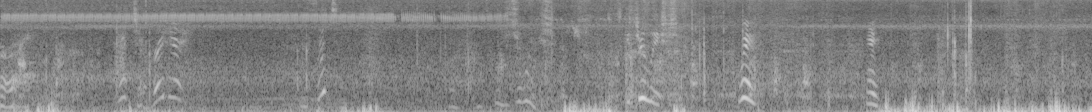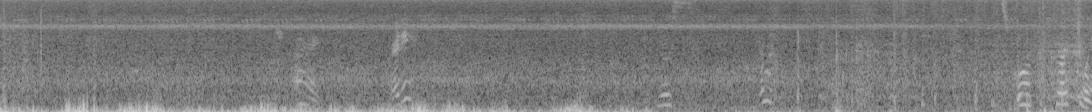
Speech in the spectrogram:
Girl. Gotcha, right here. Is it? Let's get your leash. Let's get your leash. Wait. Hey. Alright. Ready? Come. Let's the.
